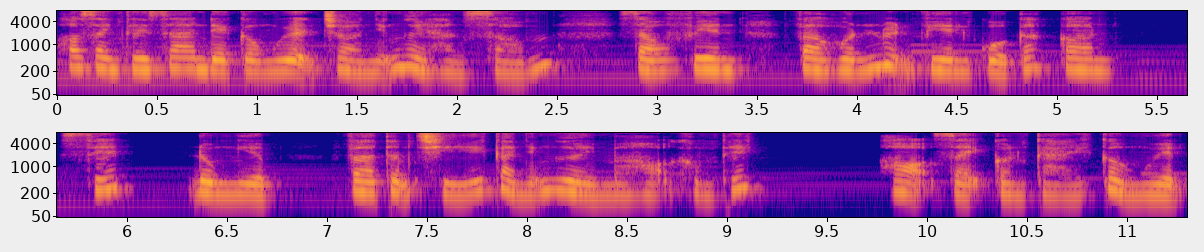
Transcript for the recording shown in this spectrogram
Họ dành thời gian để cầu nguyện cho những người hàng xóm, giáo viên và huấn luyện viên của các con, sếp, đồng nghiệp và thậm chí cả những người mà họ không thích. Họ dạy con cái cầu nguyện.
